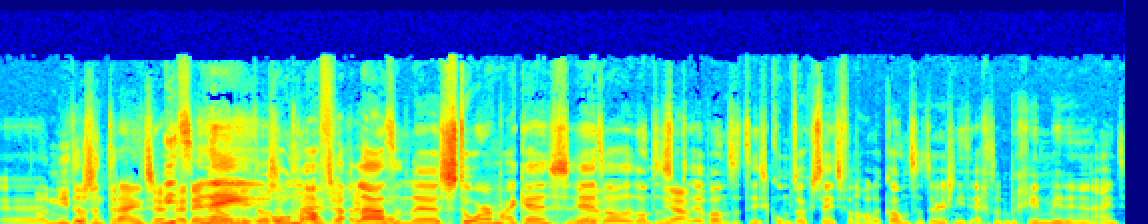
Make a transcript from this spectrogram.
eh, Oh, niet als een trein zeg. niet, Hij denkt wel, nee, niet als een onaflatende storm, I guess. Ja. Weet? Want, het, Ja. want het is, komt ook steeds van alle kanten. Er is niet echt een begin, midden en een eind.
